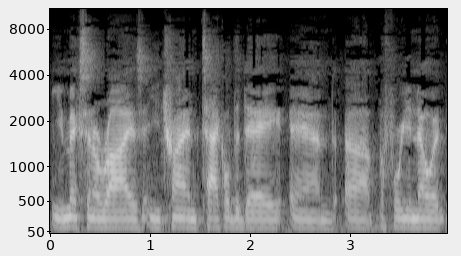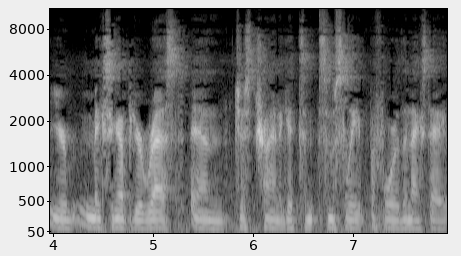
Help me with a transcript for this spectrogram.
you mix in a rise and you try and tackle the day. And uh, before you know it, you're mixing up your rest and just trying to get some sleep before the next day.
